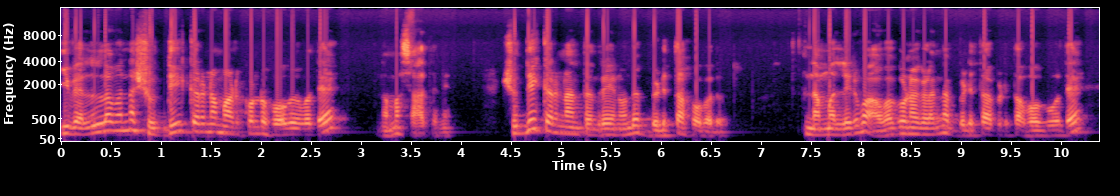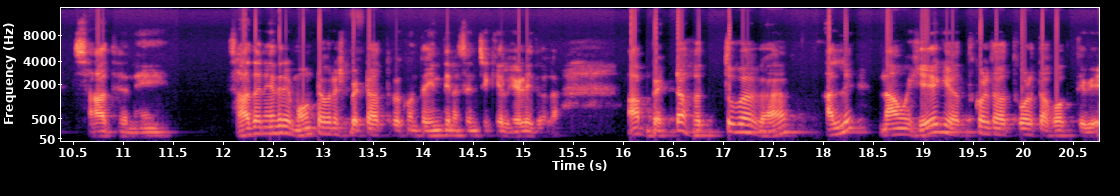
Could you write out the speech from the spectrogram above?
ಇವೆಲ್ಲವನ್ನ ಶುದ್ಧೀಕರಣ ಮಾಡ್ಕೊಂಡು ಹೋಗುವುದೇ ನಮ್ಮ ಸಾಧನೆ. ಶುದ್ಧೀಕರಣ ಅಂತಂದ್ರೆ ಏನು? ಅಂದ್ರೆ ಬಿಡ್ತಾ ಹೋಗೋದು. ನಮ್ಮಲ್ಲಿರುವ ಅವಗುಣಗಳನ್ನ ಬಿಡ್ತಾ ಬಿಡ್ತಾ ಹೋಗುವುದೇ ಸಾಧನೆ. ಸಾಧನೆ ಅಂದ್ರೆ ಮೌಂಟ್ ಎವರೆಸ್ಟ್ ಬೆಟ್ಟ ಹತ್ಬೇಕು ಅಂತ ಹಿಂದಿನ ಸಂಚಿಕೆಯಲ್ಲಿ ಹೇಳಿದ್ವಲ್ಲ. ಆ ಬೆಟ್ಟ ಹತ್ತುವಾಗ ಅಲ್ಲಿ ನಾವು ಹೇಗೆ ಹತ್ಕೊಳ್ತಾ ಹತ್ಕೊಳ್ತಾ ಹೋಗ್ತೀವಿ,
